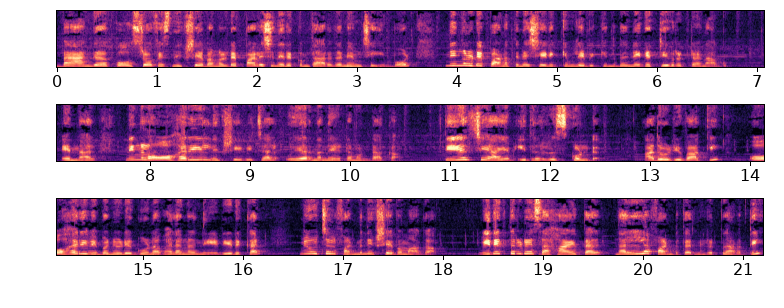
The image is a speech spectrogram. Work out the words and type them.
ബാങ്ക് പോസ്റ്റ് ഓഫീസ് നിക്ഷേപങ്ങളുടെ പലിശ നിരക്കും താരതമ്യം ചെയ്യുമ്പോൾ നിങ്ങളുടെ പണത്തിന് ശരിക്കും ലഭിക്കുന്നത് നെഗറ്റീവ് റിട്ടേൺ ആകും. എന്നാൽ നിങ്ങൾ ഓഹരിയിൽ നിക്ഷേപിച്ചാൽ ഉയർന്ന നേട്ടമുണ്ടാക്കാം. തീർച്ചയായും ഇതിൽ റിസ്ക് ഉണ്ട്. അത് ഒഴിവാക്കി ഓഹരി വിപണിയുടെ ഗുണഫലങ്ങൾ നേടിയെടുക്കാൻ മ്യൂച്വൽ ഫണ്ട് നിക്ഷേപമാകാം. വിദഗ്ധരുടെ സഹായത്താൽ നല്ല ഫണ്ട് തെരഞ്ഞെടുപ്പ് നടത്തി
